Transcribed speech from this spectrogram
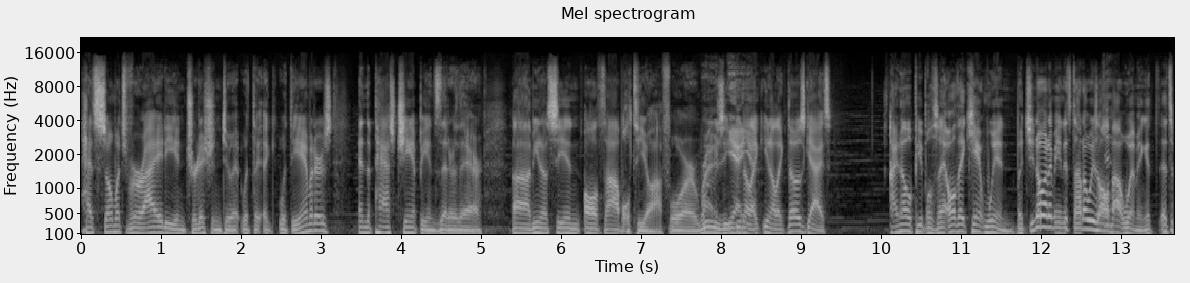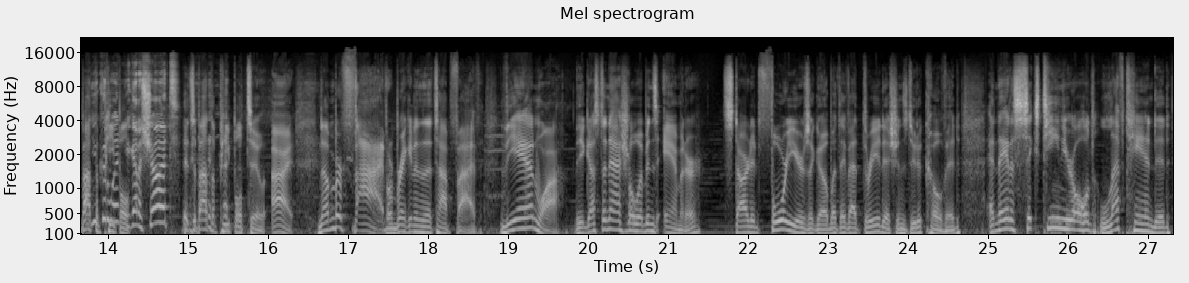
has so much variety and tradition to it with the with the amateurs and the past champions that are there. Um, you know, seeing Althobel tee off or Right. Yeah, you know, yeah. like you know, like those guys. I know people say, "Oh, they can't win," but you know what I mean. It's not always all about winning. It, it's about You the could win. people. You got a shot. It's about the people too. All right, number five. We're breaking into the top five. The ANWA, the Augusta National Women's Amateur, started four years ago, but they've had three editions due to COVID, and they had a 16-year-old left-handed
